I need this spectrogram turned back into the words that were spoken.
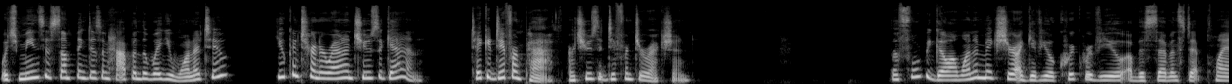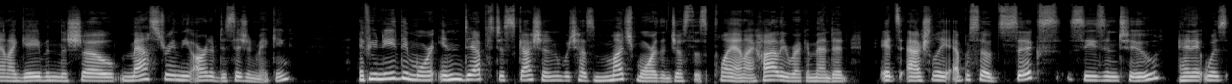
which means if something doesn't happen the way you want it to, you can turn around and choose again. Take a different path or choose a different direction. Before we go, I want to make sure I give you a quick review of the seven step plan I gave in the show, Mastering the Art of Decision Making. If you need the more in depth discussion, which has much more than just this plan, I highly recommend it. It's actually episode six, season two, and it was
